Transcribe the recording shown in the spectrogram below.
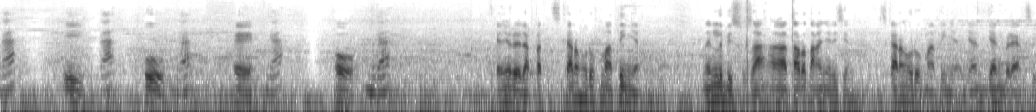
Enggak, I, enggak, U, enggak, E, enggak, O. enggak. Kayaknya udah dapat. Sekarang huruf matinya. Nah, ini lebih susah. Eh, taruh tangannya di sini. Sekarang huruf matinya. Jangan jangan bereaksi.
